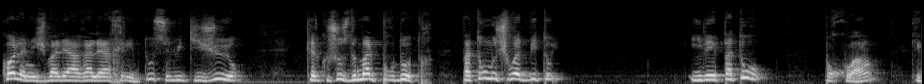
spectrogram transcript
Kol anishbale ara le achirim, tout celui qui jure quelque chose de mal pour d'autres. Paton mouchouat bitoui. Il est pato. Pourquoi? Il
